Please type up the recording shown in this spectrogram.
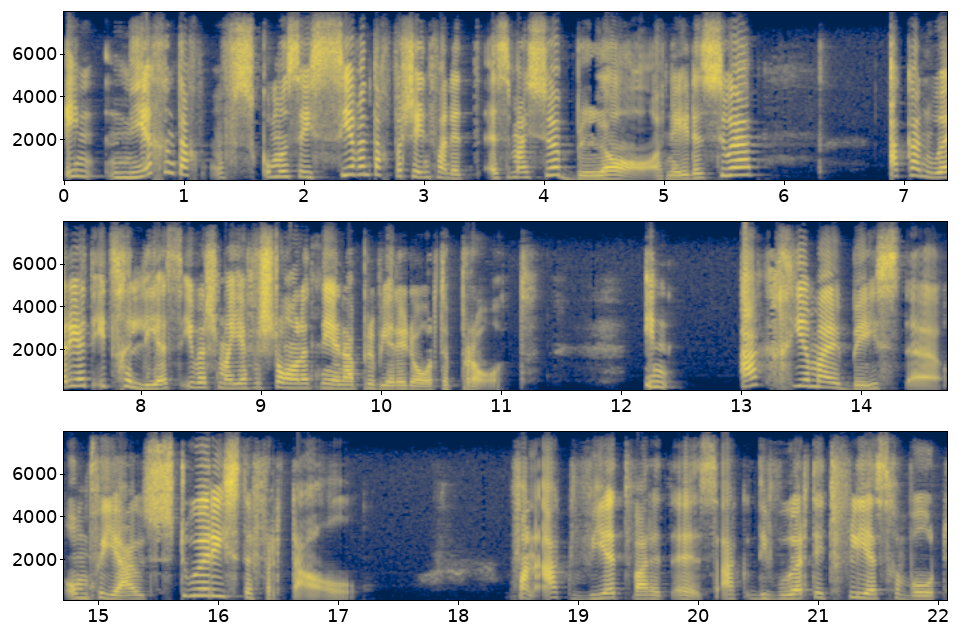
En 90 of kom ons sê 70% van dit is my so bla, nê? Nee, dit is so ek kan hoor jy het iets gelees iewers maar jy verstaan dit nie en nou probeer jy daar te praat. En ek gee my beste om vir jou stories te vertel van ek weet wat dit is. Ek die woord het vlees geword.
